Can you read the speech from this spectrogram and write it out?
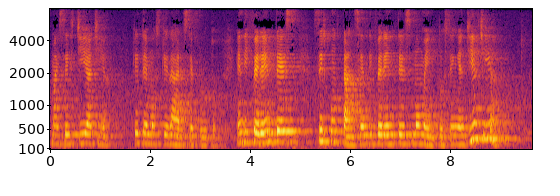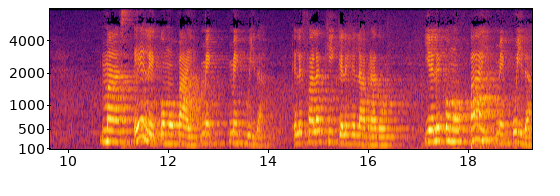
mas é dia a dia que temos que dar esse fruto, em diferentes circunstâncias, em diferentes momentos, em el dia a dia. Mas Ele, como Pai, me, me cuida. Ele fala aqui que Ele é o labrador. E Ele, como Pai, me cuida.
